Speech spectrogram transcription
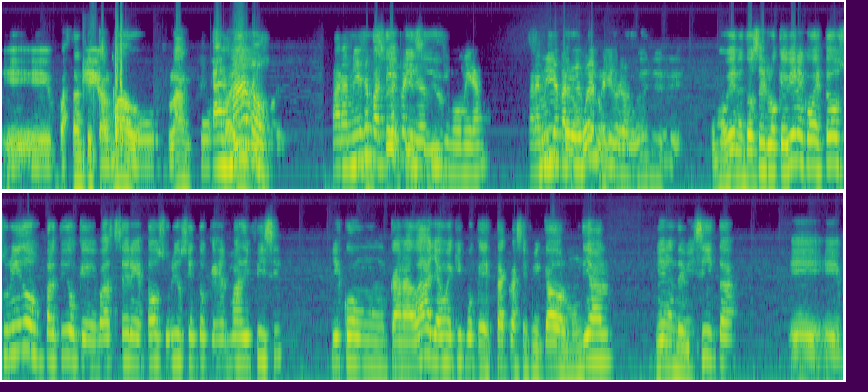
eh, bastante calmado, blanco. Calmado. Para mí ese partido es peligrosísimo, mira. Para mí ese partido es muy peligroso. Como viene, entonces lo que viene con Estados Unidos, un partido que va a ser en Estados Unidos, siento que es el más difícil y con Canadá, ya un equipo que está clasificado al Mundial, vienen de visita. Eh, eh,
